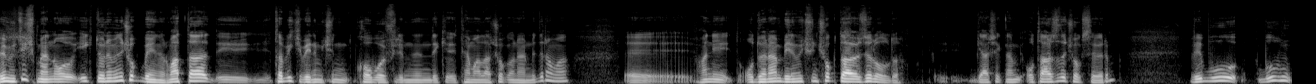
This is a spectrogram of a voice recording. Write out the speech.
Ve müthiş ben o ilk dönemini çok beğeniyorum. Hatta e, tabii ki benim için kovboy filmlerindeki temalar çok önemlidir ama e, hani o dönem benim için çok daha özel oldu. Gerçekten o tarzı da çok severim. Ve bu bu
